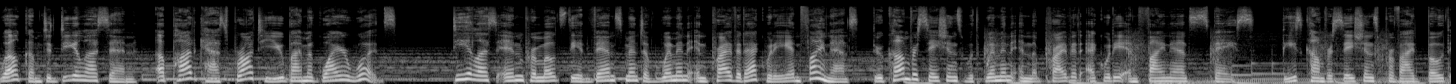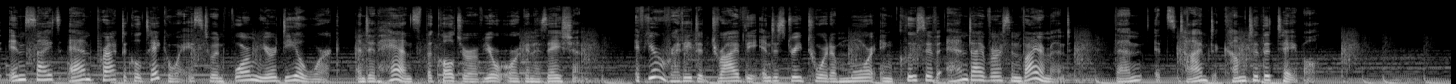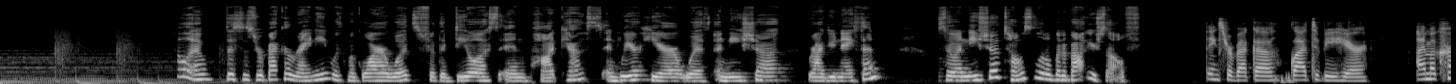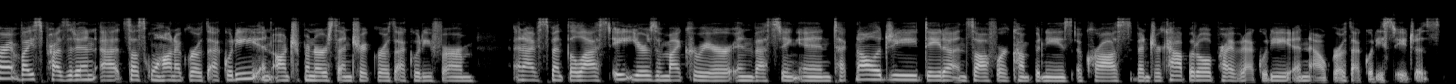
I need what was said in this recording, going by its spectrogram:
Welcome to Deal Us In, a podcast brought to you by McGuire Woods. Deal Us In promotes the advancement of women in private equity and finance through conversations with women in the private equity and finance space. These conversations provide both insights and practical takeaways to inform your deal work and enhance the culture of your organization. If you're ready to drive the industry toward a more inclusive and diverse environment, then it's time to come to the table. Hello, this is Rebecca Rheney with McGuireWoods for the Deal Us In podcast, and we are here with Aneesha Raghunathan. So, Aneesha, tell us a little bit about yourself. Thanks, Rebecca. Glad to be here. I'm a current vice president at Susquehanna Growth Equity, an entrepreneur centric growth equity firm. And I've spent the last eight years of my career investing in technology, data, and software companies across venture capital, private equity, and now growth equity stages.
